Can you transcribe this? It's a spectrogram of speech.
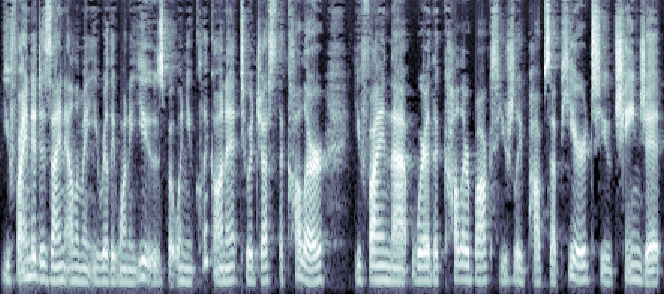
you find a design element you really want to use, but when you click on it to adjust the color, you find that where the color box usually pops up here to change it,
